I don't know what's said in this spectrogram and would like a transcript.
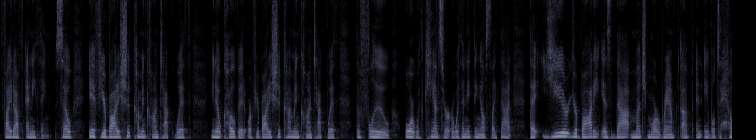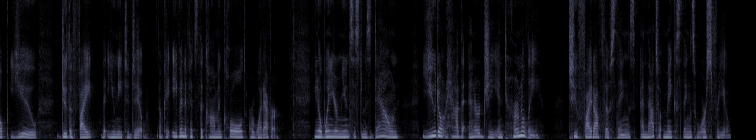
fight off anything. So if your body should come in contact with, you know, COVID, or if your body should come in contact with the flu or with cancer or with anything else like that, that your your body is that much more ramped up and able to help you do the fight that you need to do. Okay, even if it's the common cold or whatever. You know, when your immune system is down, you don't have the energy internally to fight off those things, and that's what makes things worse for you.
